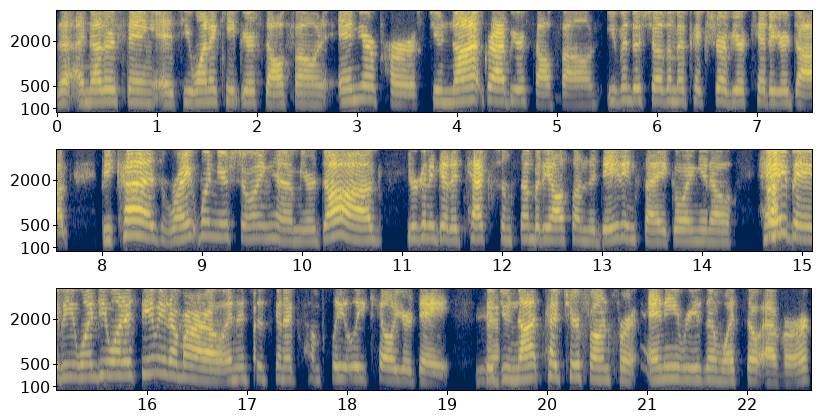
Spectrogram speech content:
The, another thing is you want to keep your cell phone in your purse. Do not grab your cell phone, even to show them a picture of your kid or your dog, because right when you're showing him your dog, you're going to get a text from somebody else on the dating site going, you know, hey, baby, when do you want to see me tomorrow? And it's just going to completely kill your date. So do not touch your phone for any reason whatsoever.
